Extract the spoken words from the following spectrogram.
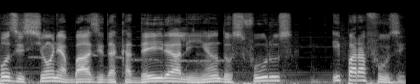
Posicione a base da cadeira alinhando os furos e parafuse.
